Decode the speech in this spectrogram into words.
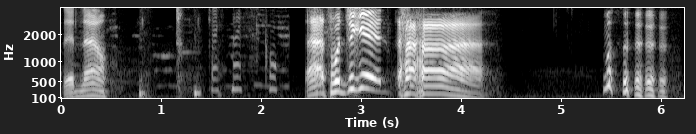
Dead now. Okay, nice, cool. That's what you get! Ha ha!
